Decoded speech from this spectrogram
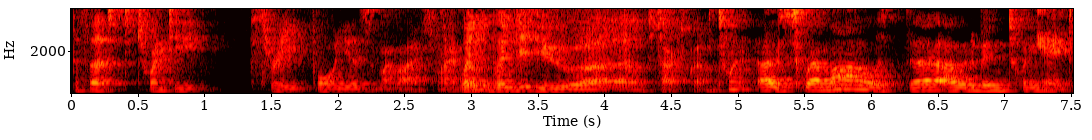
the first 23, four years of my life, right? When when did you uh, start Scrum? 20, oh, Square Mile, was, uh, I would have been 28.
